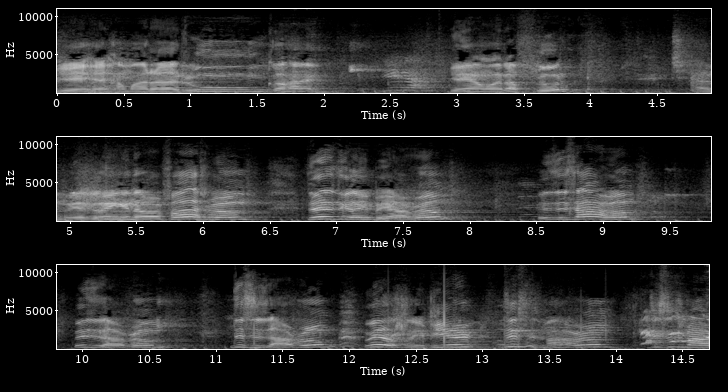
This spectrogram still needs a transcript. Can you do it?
ये है हमारा रूम कहाँ है ये है हमारा floor and we are going in our first room this is going be our room this is our room this is our room this is our room we will sleep here this is my room this is my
